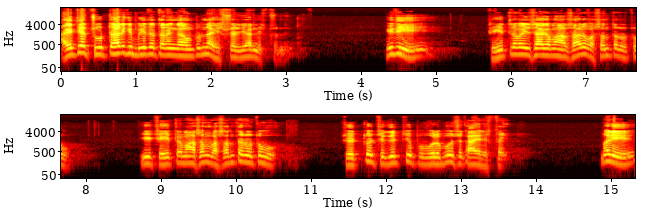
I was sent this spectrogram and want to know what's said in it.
అయితే చూడటానికి బీదతనంగా ఉంటుంది ఐశ్వర్యాన్ని ఇస్తుంది. ఇది చైత్ర వైశాఖ మాసాలు వసంత ఋతువు. ఈ చైత్రమాసం వసంత ఋతువు. చెట్లు చిగిర్చి పువ్వులు పూసి కాయలిస్తాయి. మరి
